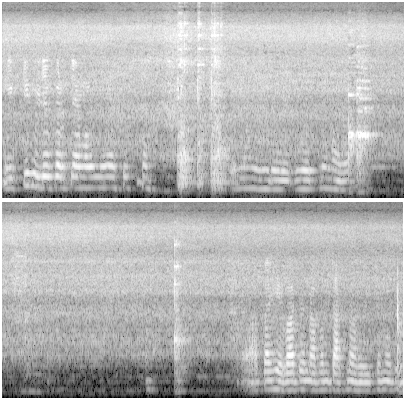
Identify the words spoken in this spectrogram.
एकटी व्हिडिओ करते मग मी असेच होत नाही आता हे वाटण आपण टाकणार याच्यामध्ये.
